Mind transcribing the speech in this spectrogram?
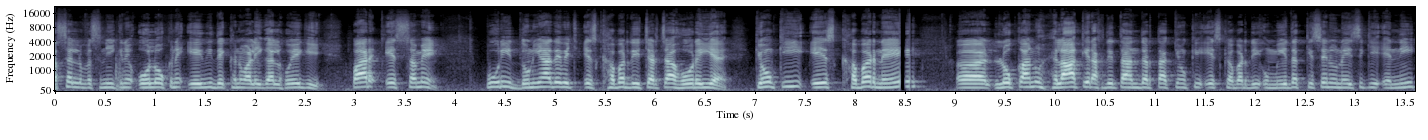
ਅਸਲ ਵਸਨੀਕ ਨੇ, ਉਹ ਲੋਕ ਨੇ, ਇਹ ਵੀ ਦੇਖਣ ਵਾਲੀ ਗੱਲ ਹੋਏਗੀ। ਪਰ ਇਸ ਸਮੇਂ ਪੂਰੀ ਦੁਨੀਆ ਦੇ ਵਿੱਚ ਇਸ ਖਬਰ ਦੀ ਚਰਚਾ ਹੋ ਰਹੀ ਹੈ, ਕਿਉਂਕਿ ਇਸ ਖਬਰ ਨੇ ਲੋਕਾਂ ਨੂੰ ਹਿਲਾ ਕੇ ਰੱਖ ਦਿੱਤਾ ਅੰਦਰ ਤੱਕ, ਕਿਉਂਕਿ ਇਸ ਖਬਰ ਦੀ ਉਮੀਦ ਕਿਸੇ ਨੂੰ ਨਹੀਂ ਸੀ ਕਿ ਇੰਨੀ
